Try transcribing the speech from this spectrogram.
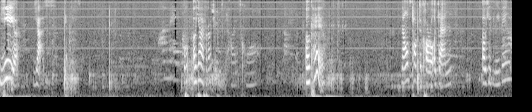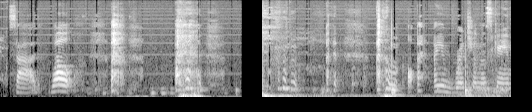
Yeah. Yes. Oh, oh yeah, I forgot to use the cards. Cool. Okay. Now let's talk to Carl again. Oh, he's leaving? Sad. Well, I am rich in this game.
